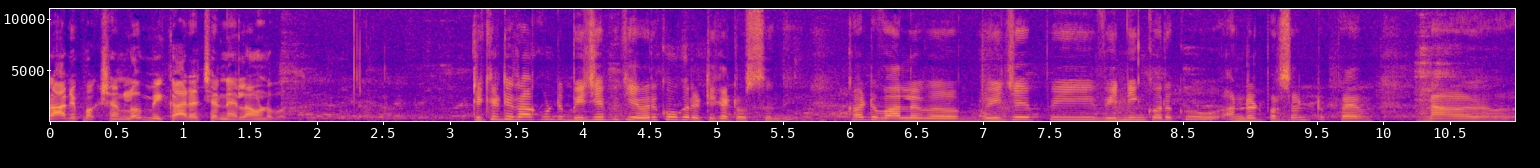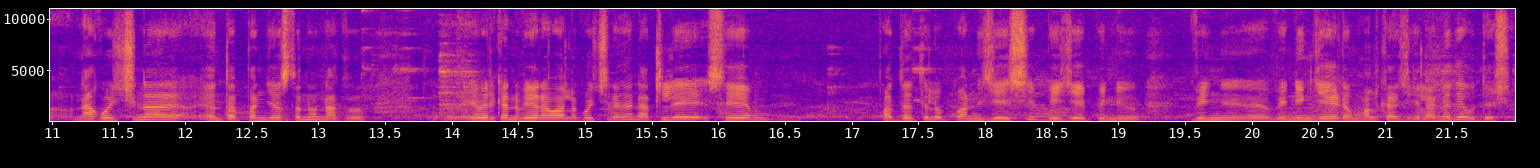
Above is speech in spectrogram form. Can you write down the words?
రాని పక్షంలో మీ కార్యాచరణ ఎలా ఉండబోతుంది? టికెట్ రాకుంటే బీజేపీకి ఎవరికో ఒకరి టికెట్ వస్తుంది. కాబట్టి వాళ్ళు బీజేపీ విన్నింగ్ కొరకు హండ్రెడ్ పర్సెంట్ నా నాకు వచ్చిన ఎంత పని చేస్తానో నాకు ఎవరికైనా వేరే వాళ్ళకి వచ్చినా కానీ అట్లే సేమ్ పద్ధతిలో పనిచేసి బీజేపీని విన్ విన్నింగ్ చేయడం మల్కాజ్గిరి అనేదే ఉద్దేశం.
